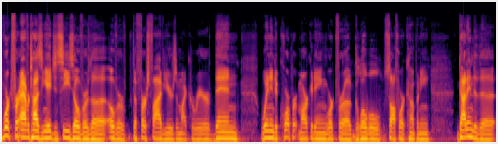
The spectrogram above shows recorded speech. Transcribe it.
Worked for advertising agencies over the over the first five years of my career. Then went into corporate marketing. Worked for a global software company. Got into the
